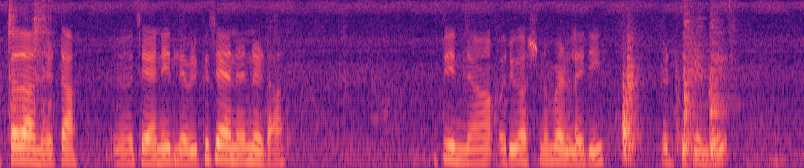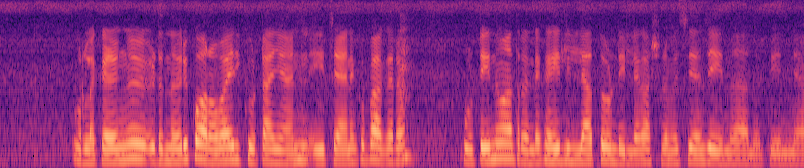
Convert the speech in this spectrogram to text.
ഇട്ടതാണ് കേട്ടാ. ചേന ഇല്ലവർക്ക് ചേന തന്നെ ഇടാം. പിന്നെ ഒരു കഷ്ണം വെള്ളരി എടുത്തിട്ടുണ്ട്. ഉരുളക്കിഴങ്ങ് ഇടുന്നവർ കുറവായിരിക്കും കേട്ടോ. ഞാൻ ഈ ചേനക്ക് പകരം കൂട്ടിയെന്ന് മാത്രം. എന്റെ കയ്യിലില്ലാത്തതുകൊണ്ട് ഇല്ല. കഷ്ണം വെച്ച് ഞാൻ ചെയ്യുന്നതാണ്. പിന്നെ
